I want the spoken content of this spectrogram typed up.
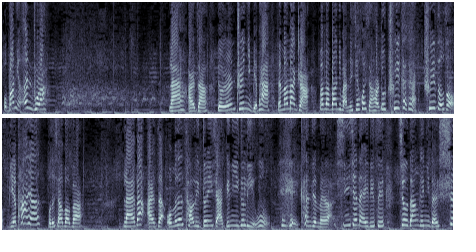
我帮你摁住了。”来，儿子，有人追你别怕，来妈妈这儿，妈妈帮你把那些坏小孩都吹开开，吹走走，别怕呀，我的小宝贝儿。来吧，儿子，我们在草里蹲一下，给你一个礼物，嘿嘿，看见没了？新鲜的 ADC 就当给你的生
